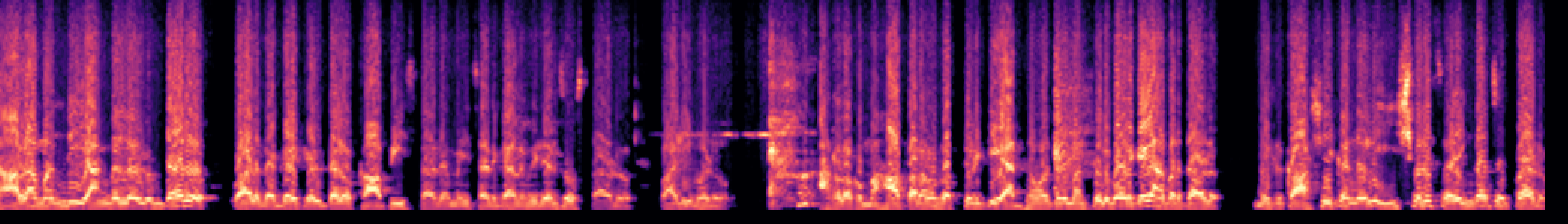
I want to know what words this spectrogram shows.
చాలా మంది అంగల్లో ఉంటారు. వాళ్ళ దగ్గరికి వెళ్తాడు కాపీ ఇస్తాడేమో ఈ చలికాలం వీడియోస్ వస్తాడు వాడు ఇవ్వడు. అక్కడ ఒక మహాపరమ భక్తుడికి అర్థమవుతుంది మన తెలుగు కనబడతాడు మీకు కాశీ కన్నులు ఈశ్వరుడు స్వయంగా చెప్పాడు.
